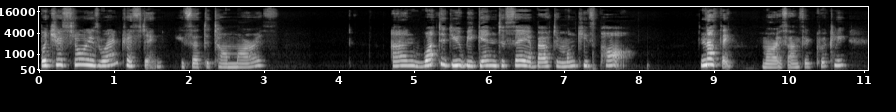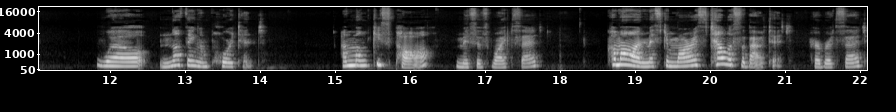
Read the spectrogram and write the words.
But your stories were interesting, he said to Tom Morris. And what did you begin to say about a monkey's paw? Nothing, Morris answered quickly. Well, nothing important. A monkey's paw? Mrs. White said. Come on, Mr. Morris, tell us about it, Herbert said.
